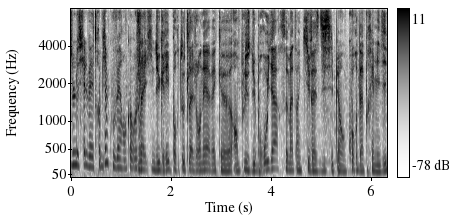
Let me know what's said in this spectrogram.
le ciel va être bien couvert encore aujourd'hui. Oui, du gris pour toute la journée avec euh, en plus du brouillard ce matin qui va se dissiper en cours d'après-midi.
